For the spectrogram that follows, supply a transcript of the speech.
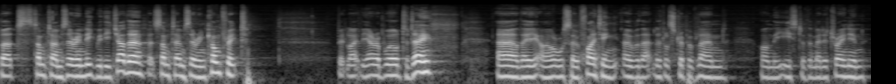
but sometimes they're in league with each other, but sometimes they're in conflict. A bit like the Arab world today, uh, they are also fighting over that little strip of land on the east of the Mediterranean,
